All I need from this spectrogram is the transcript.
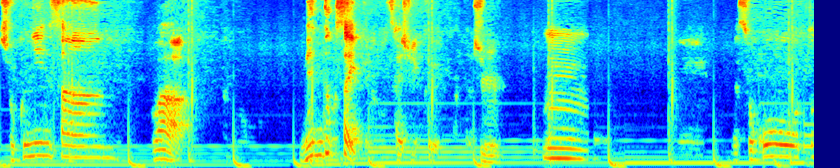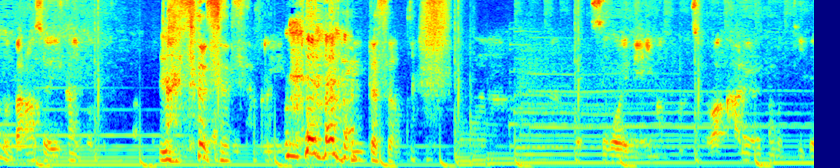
職人さんは面倒くさいっていうのが最初に来るんだったらしい、うん。でそことのバランスをいかに取っていくかそうそうそう。本当そう。うん。すごいね、今の話が分かると思って聞いて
